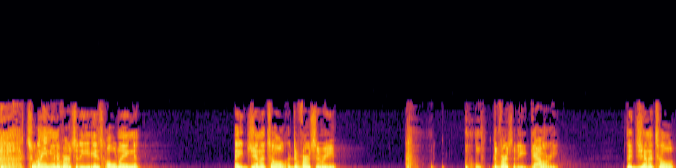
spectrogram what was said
Tulane University is holding a genital diversity diversity gallery. The Genital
